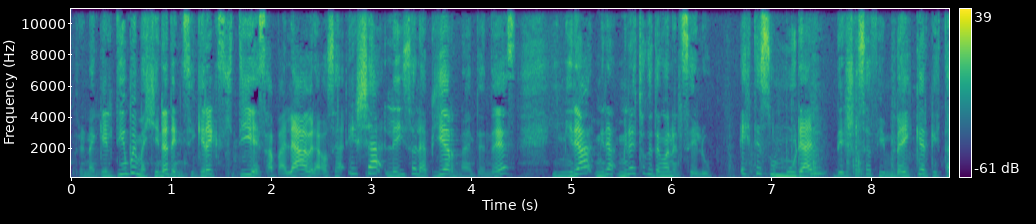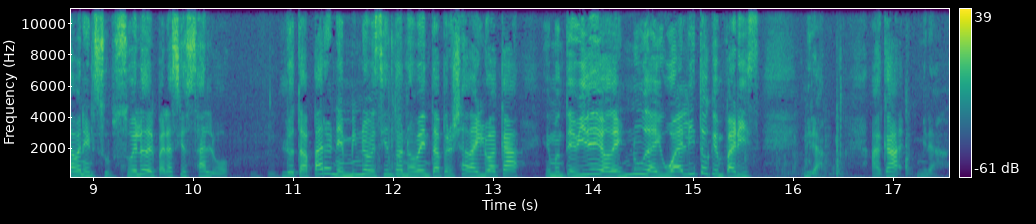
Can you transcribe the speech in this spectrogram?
pero en aquel tiempo, imagínate, ni siquiera existía esa palabra. O sea, ella le hizo la pierna, ¿entendés? Y mira, mira, mira esto que tengo en el celu. Este es un mural de Josephine Baker que estaba en el subsuelo del Palacio Salvo. Lo taparon en 1990, pero ella bailó acá, en Montevideo, desnuda, igualito que en París. Mira, acá, mira,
